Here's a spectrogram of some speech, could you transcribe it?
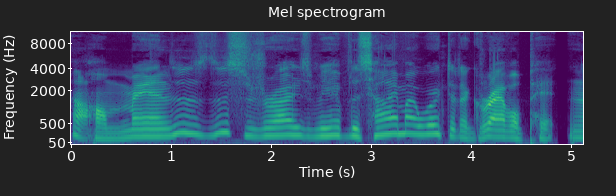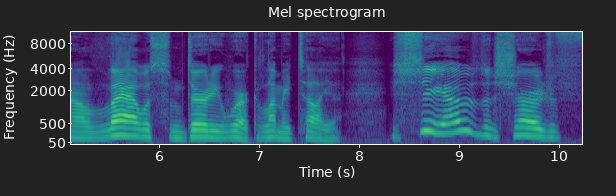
Oh man, this, this reminds me of the time I worked at a gravel pit. Now that was some dirty work, let me tell you. You see, I was in charge of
